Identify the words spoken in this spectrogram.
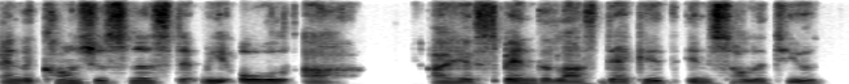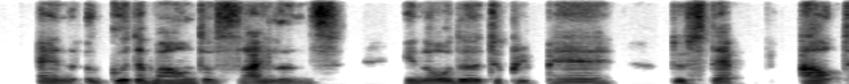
and the consciousness that we all are. I have spent the last decade in solitude and a good amount of silence in order to prepare to step out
